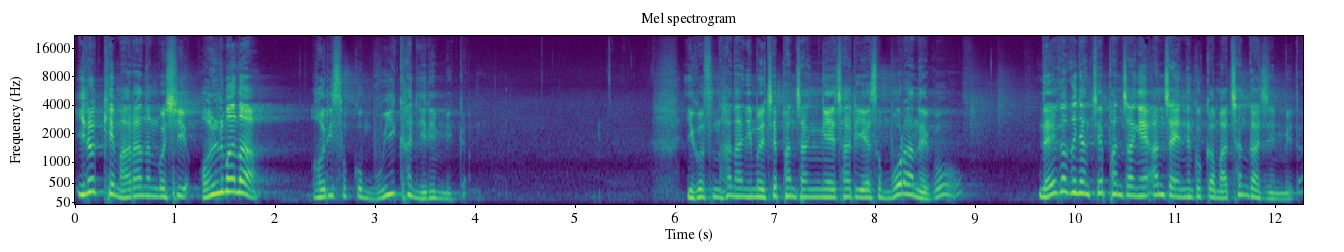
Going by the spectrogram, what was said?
이렇게 말하는 것이 얼마나 어리석고 무익한 일입니까? 이것은 하나님을 재판장의 자리에서 몰아내고 내가 그냥 재판장에 앉아 있는 것과 마찬가지입니다.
